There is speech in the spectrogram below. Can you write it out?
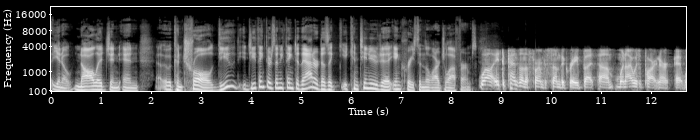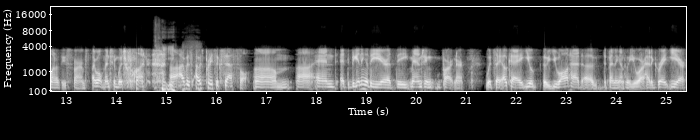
you know knowledge and and uh, control. Do you do you think there's anything to that or does it continue to increase in the large law firms? Well it depends on the firm to some degree but um, when i was a partner at one of these firms i won't mention which one uh, i was i was pretty successful. Um, uh, and at the beginning of the year the managing partner would say, okay, you you all had, uh, depending on who you are, had a great year,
